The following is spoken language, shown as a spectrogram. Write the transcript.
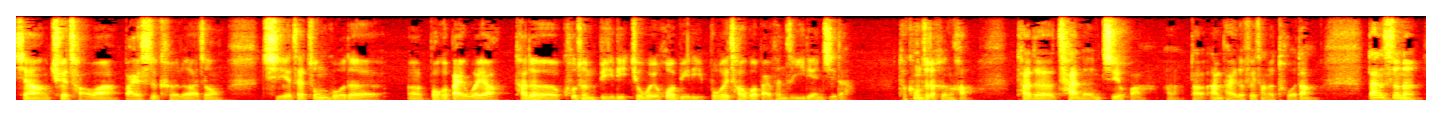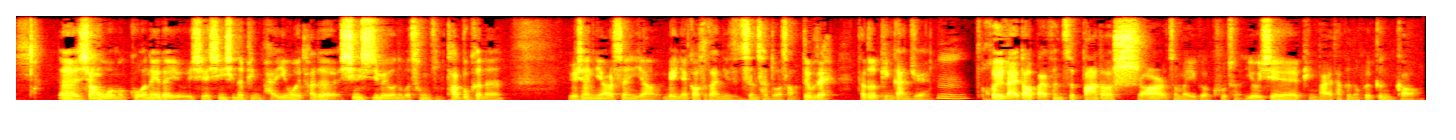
像雀巢啊、百事可乐啊这种企业，在中国的呃，包括百威啊，它的库存比例就尾货比例不会超过百分之一点几的。它控制的很好，它的产能计划啊，它安排的非常的妥当。但是呢，呃，像我们国内的有一些新兴的品牌，因为它的信息没有那么充足，它不可能有像尼尔森一样每年告诉他你生产多少，对不对？他都凭感觉，嗯，会来到百分之八到十二这么一个库存。有些品牌它可能会更高。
